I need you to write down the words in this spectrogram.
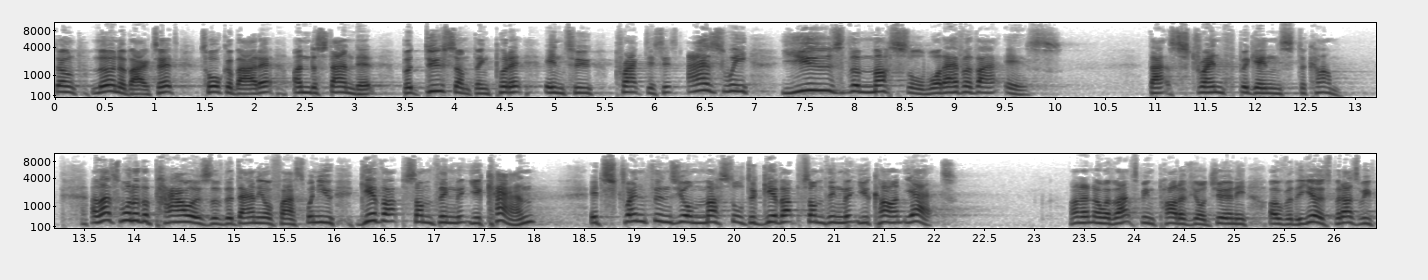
don't learn about it, talk about it, understand it, but do something, put it into practice. It's as we use the muscle, whatever that is, that strength begins to come. And that's one of the powers of the Daniel fast. When you give up something that you can, it strengthens your muscle to give up something that you can't yet. I don't know whether that's been part of your journey over the years, but as we've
